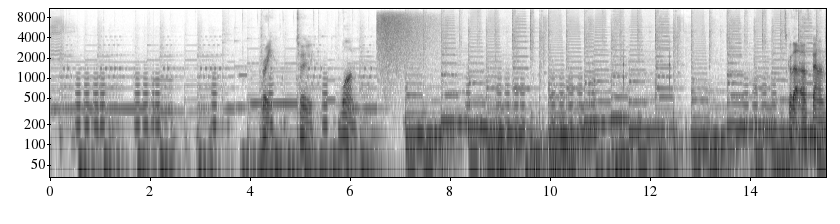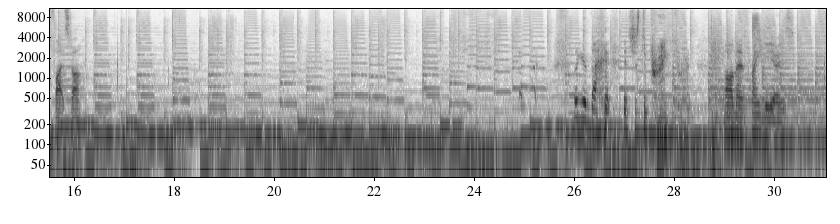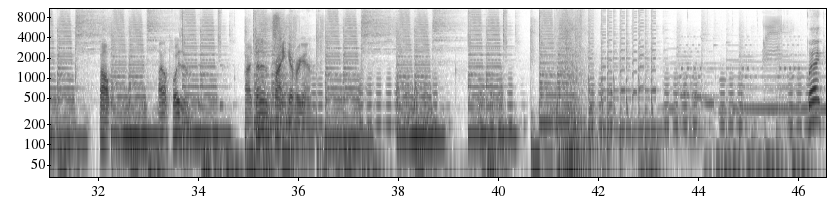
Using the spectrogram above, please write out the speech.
Three, two, one. Let's go that Earthbound fight style. At that. It's just a prank. Oh man, prank videos. Oh. I got poisoned. Alright, don't ever prank ever again. Quick!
